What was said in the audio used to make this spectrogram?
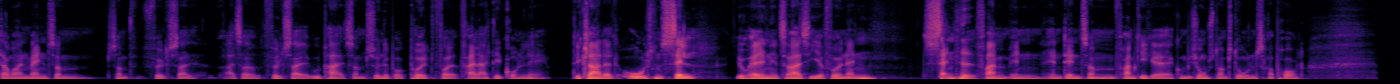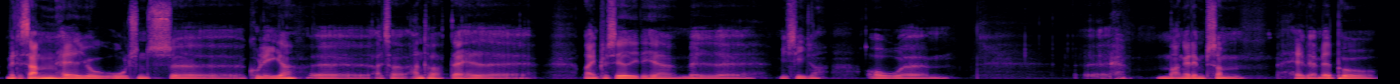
der var en mand, som, som følte, sig, altså følte sig udpeget som Søndebog på et fejlagtigt grundlag. Det er klart, at Olsen selv jo havde en interesse i at få en anden sandhed frem, end, end den, som fremgik af kommissionsdomstolens rapport. Men det samme havde jo Olsens øh, kolleger, øh, altså andre, der havde, øh, var impliceret i det her med øh, missiler. Og øh, øh, mange af dem, som havde været med på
